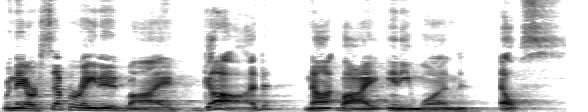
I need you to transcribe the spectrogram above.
when they are separated by God, not by anyone else.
